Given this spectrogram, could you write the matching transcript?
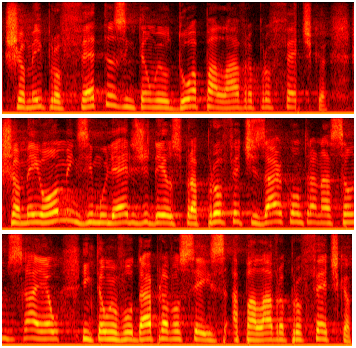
Chamei profetas, então eu dou a palavra profética. Chamei homens e mulheres de Deus para profetizar contra a nação de Israel, então eu vou dar para vocês a palavra profética,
